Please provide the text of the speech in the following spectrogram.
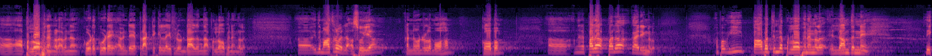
ആ, പ്രലോഭനങ്ങൾ അവന് കൂടെ കൂടെ അവന്റെ പ്രാക്ടിക്കൽ ലൈഫിൽ ഉണ്ടാകുന്ന പ്രലോഭനങ്ങൾ. ഇത് മാത്രമല്ല അസൂയ കണ്ണുകൊണ്ടുള്ള മോഹം കോപം അങ്ങനെ പല പല കാര്യങ്ങളും. അപ്പം ഈ പാപത്തിന്റെ പ്രലോഭനങ്ങൾ എല്ലാം തന്നെ ഈ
